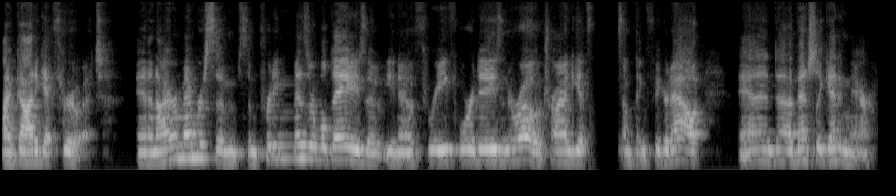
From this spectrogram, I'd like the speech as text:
I've got to get through it. And I remember some some pretty miserable days of you know three four days in a row trying to get something figured out and uh, eventually getting there.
